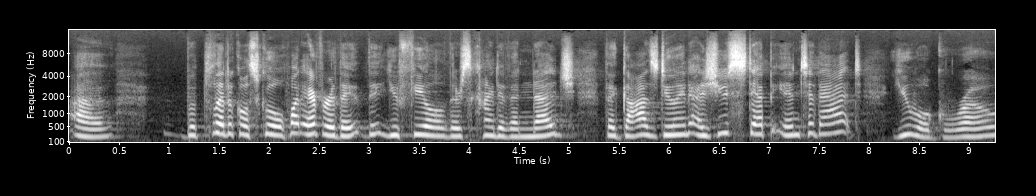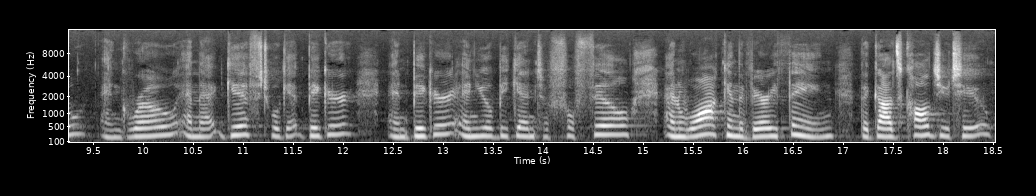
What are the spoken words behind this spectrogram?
uh, the political school, whatever that you feel there's kind of a nudge that God's doing, as you step into that, you will grow and grow, and that gift will get bigger and bigger, and you'll begin to fulfill and walk in the very thing that God's called you to.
